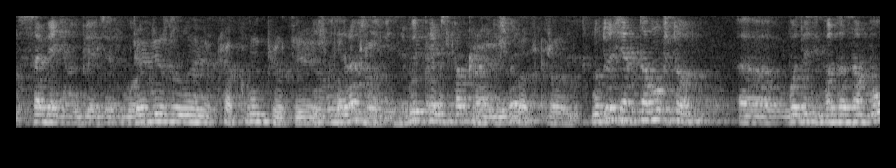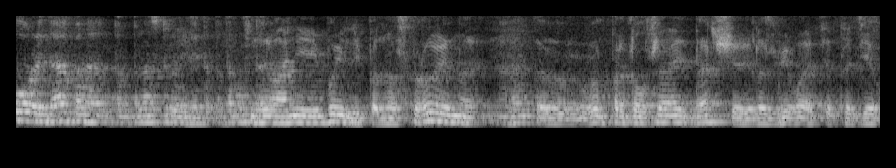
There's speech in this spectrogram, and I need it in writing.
с Собяниным пьете эту воду? Я не знаю, как он пьет, я Ну, Вы из-под ни разу не крана. видели? Вы прям из-под крана Я из-под крана. Ну, то есть я к тому, что э, вот эти водозаборы, да, пона- пон- понастроили, это потому что... Ну, они и были понастроены. Э, Он продолжает дальше развивать это дело.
